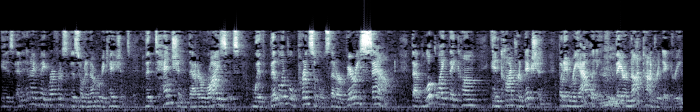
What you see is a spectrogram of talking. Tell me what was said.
is, and, and I've made reference to this on a number of occasions, the tension that arises with biblical principles that are very sound, that look like they come in contradiction, but in reality they are not contradictory.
